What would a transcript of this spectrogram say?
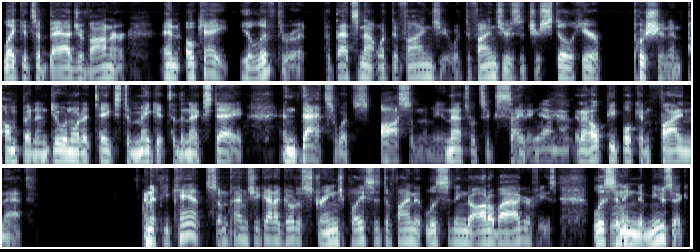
like it's a badge of honor. And okay, you live through it, but that's not what defines you. What defines you is that you're still here pushing and pumping and doing what it takes to make it to the next day. And that's what's awesome to me. And that's what's exciting. Yeah. And I hope people can find that. And if you can't, sometimes you got to go to strange places to find it, listening to autobiographies, listening to music,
